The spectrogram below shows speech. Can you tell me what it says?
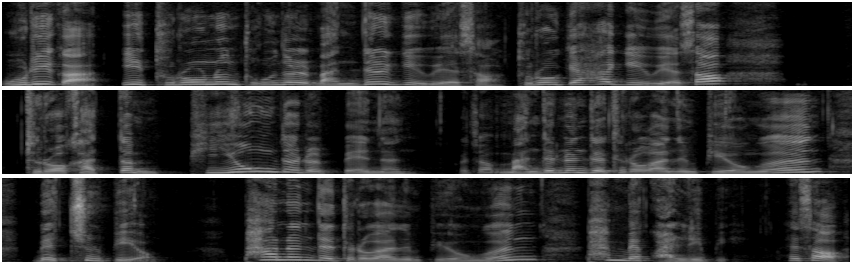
우리가 이 들어오는 돈을 만들기 위해서 들어오게 하기 위해서 들어갔던 비용들을 빼는 그죠? 만드는 데 들어가는 비용은 매출 비용, 파는 데 들어가는 비용은 판매 관리비. 해서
